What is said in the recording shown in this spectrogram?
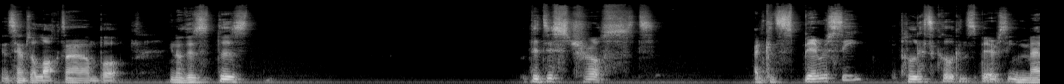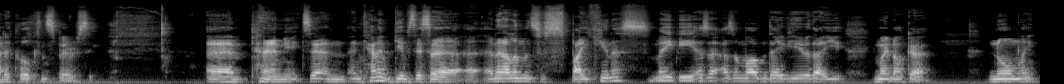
in terms of lockdown, but you know, there's there's the distrust and conspiracy, political conspiracy, medical conspiracy, um, permeates it and, and kind of gives this a, a, an element of spikiness, maybe as a, as a modern day viewer that you, you might not get normally.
